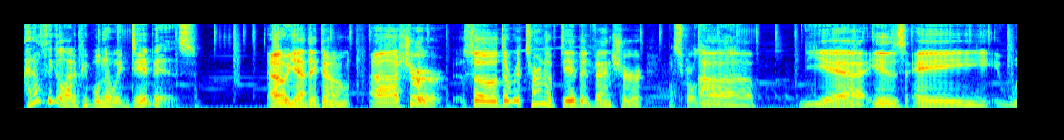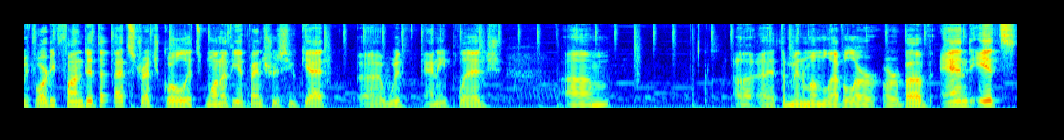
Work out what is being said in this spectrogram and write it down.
I don't think a lot of people know what Dib is. Oh yeah, they don't. Uh, sure. So the Return of Dib adventure, I'll scroll down. uh, yeah, is a. We've already funded that, that stretch goal. It's one of the adventures you get uh, with any pledge, um, uh, at the minimum level or, or above, and it's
